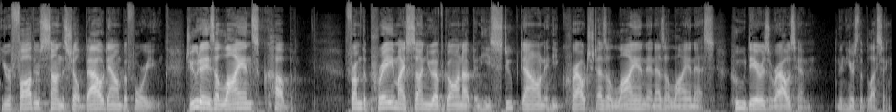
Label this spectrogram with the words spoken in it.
Your father's sons shall bow down before you. Judah is a lion's cub. From the prey, my son, you have gone up, and he stooped down, and he crouched as a lion and as a lioness. Who dares rouse him? And here's the blessing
